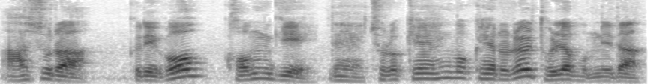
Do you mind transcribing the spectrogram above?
아수라. 그리고 검기. 네 저렇게 행복 회로를 돌려봅니다.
